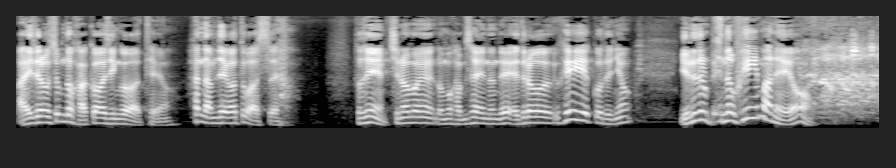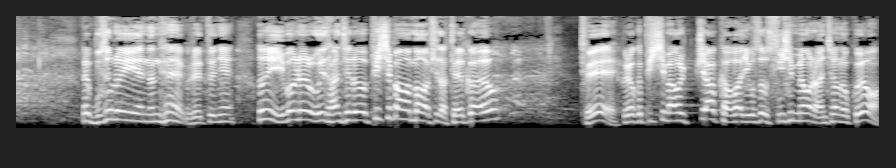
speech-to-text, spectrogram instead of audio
아이들하고 좀 더 가까워진 것 같아요. 한 남자가 또 왔어요. 선생님, 지난번에 너무 감사했는데 애들하고 회의했거든요. 얘네들은 맨날 회의만 해요. 무슨 회의 했는데 그랬더니 선생님 이번에는 우리 단체로 PC방 한번 갑시다. 될까요? 돼. 그래갖고 PC방을 쫙 가가지고서 수십 명을 앉혀놓고요.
